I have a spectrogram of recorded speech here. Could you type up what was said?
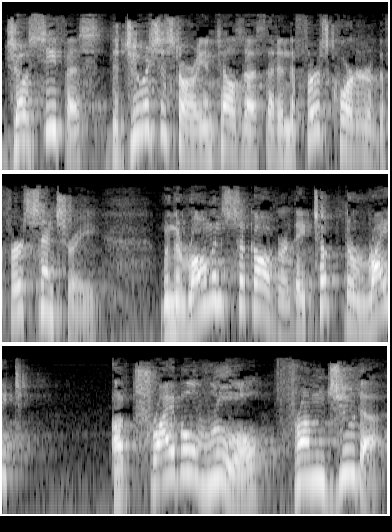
Josephus, the Jewish historian, tells us that in the first quarter of the first century, when the Romans took over, they took the right of tribal rule from Judah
